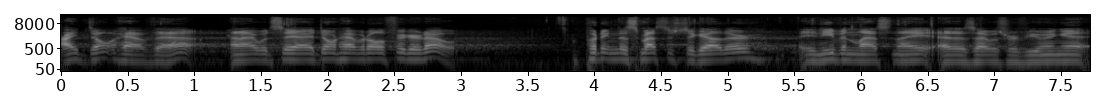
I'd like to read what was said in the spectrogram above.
I don't have that, and I would say I don't have it all figured out. Putting this message together, and even last night as I was reviewing it,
